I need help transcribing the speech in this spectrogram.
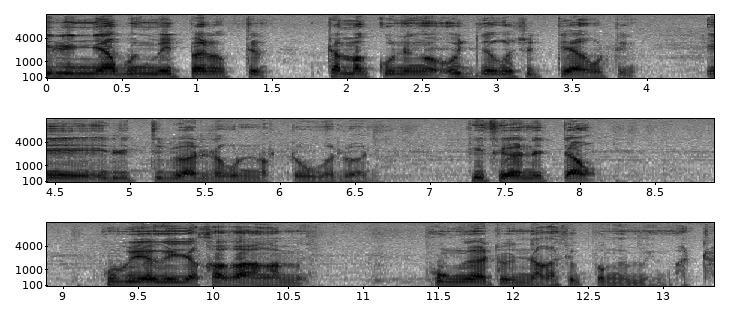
илинниарвин миппалертун тамаккунинга утерусуттиарутин ээ илиттивиаллеруннартуугалуани кисианиттау кувиагилеқараангами кунгиатуиннарасуппангаммингата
